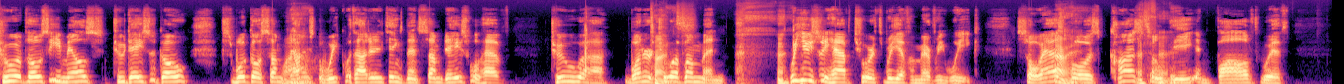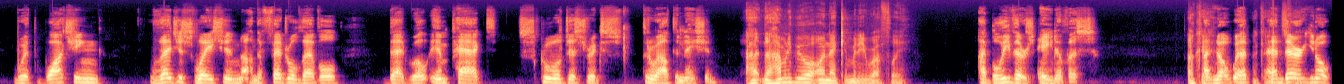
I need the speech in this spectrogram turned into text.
two of those emails two days ago. So we'll go sometimes a week without anything. Then some days we'll have two, uh, one or two of them, and we usually have two or three of them every week. So ASBO is constantly involved with with watching legislation on the federal level that will impact school districts throughout the nation. How, now, how many people are on that committee roughly? I believe there's eight of us. Okay, I know, uh, Okay, and there, you know,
